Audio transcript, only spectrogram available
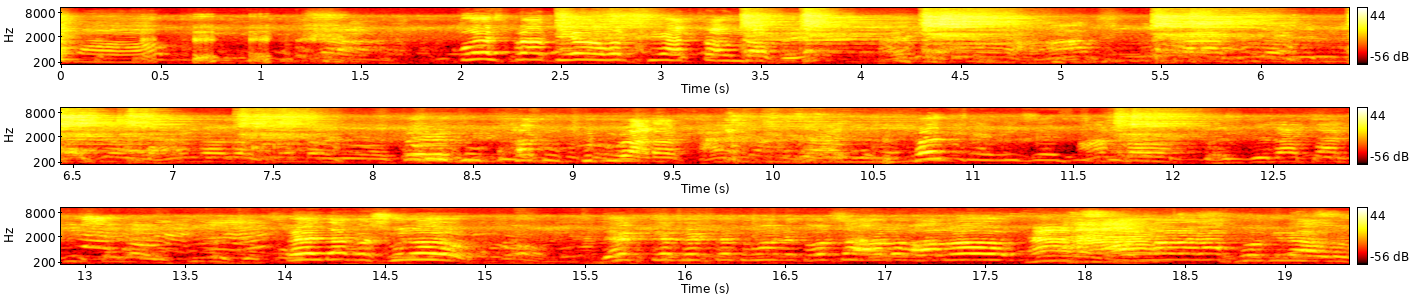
কাপ পা দিয়ে আমার চেয়ার টান যাবে ছুটু আর এই দেখো শুনো। দেখতে দেখতে তোমাকে দোষা হলো ভালো। আপনারা ফকিরে হলো।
